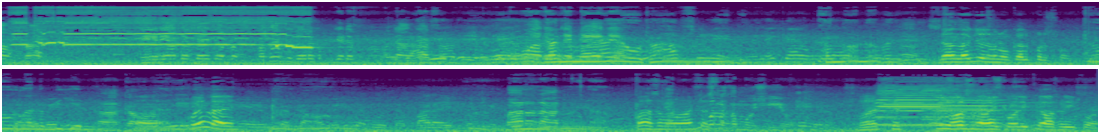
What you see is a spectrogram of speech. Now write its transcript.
ਫਿਰ ਪਤਾ ਇਹਦਾ ਹੁੰਦਾ ਤੇਰਿਆਂ ਦੇ ਤੇ ਜਦੋਂ ਪਤਾ ਬਜ਼ੁਰਗ ਜਿਹੜੇ ਜਾਂਦੇ ਉਹ ਆਦੇ ਤੇ ਬਹਿ ਨਹੀਂ ਗਏ ਉਠਾ ਕੰਨੋਂ ਨਾ ਫਿਰ ਜਾਨ ਲੱਗ ਜਾ ਤੁਹਾਨੂੰ ਕੱਲ ਪਰਸੋਂ ਤੋਂ ਗੱਲ ਵੀ ਜੀ ਹਾਂ ਹਾਂ, ਕਹੋ ਕੋਈ ਲਾਏ 12 ਰਾਤ ਬਸ ਉਹ ਆ ਫੁੱਲ ਖਮੋਸ਼ੀ ਹੋ ਬਸ ਕੋਈ ਹੋਰ ਸੁਣਾਓ ਇੱਕ ਵਾਰੀ ਕਿ ਆਖਰੀ ਕੋ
